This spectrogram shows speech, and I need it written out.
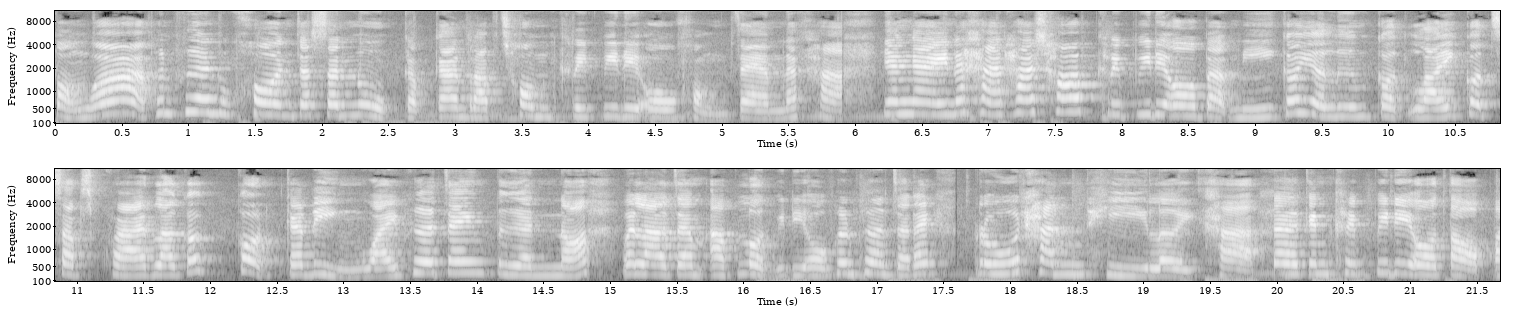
หวังว่าเพื่อนๆทุกคนจะสนุกกับการรับชมคลิปวิดีโอของแจมนะคะ ยังไงนะคะถ้าชอบคลิปวิดีโอแบบนี้ก็อย่าลืมกดไลค์กด subscribe แล้วก็กดกระดิ่งไว้เพื่อแจ้งเตือนเนาะเวลาแจมอัปโหลดวิดีโอเพื่อนๆจะได้ รู้ทันทีเลยค่ะ เจอกันคลิปวิดีโอต่อไป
